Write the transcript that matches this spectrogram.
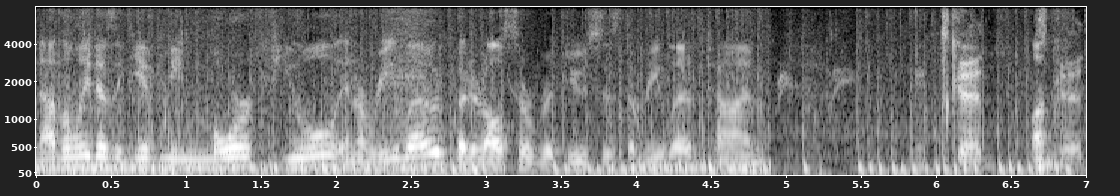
Not only does it give me more fuel in a reload, but it also reduces the reload time. It's good. It's Un good.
